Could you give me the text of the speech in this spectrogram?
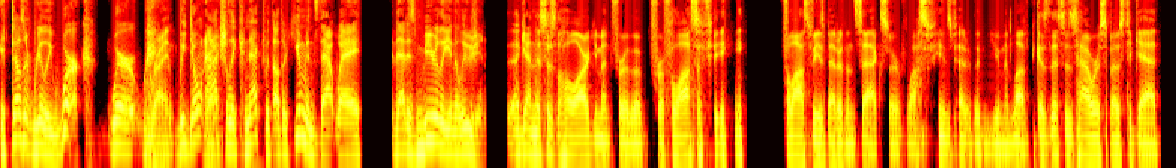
it doesn't really work where right. we don't right. actually connect with other humans that way. That is merely an illusion. Again, this is the whole argument for the, for philosophy. philosophy is better than sex or philosophy is better than human love because this is how we're supposed to get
